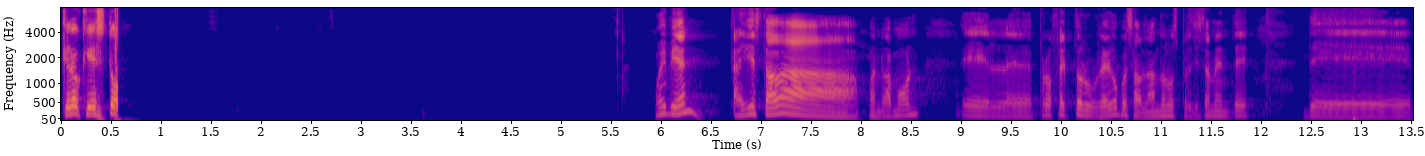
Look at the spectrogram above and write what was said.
creo que esto... Muy bien, ahí estaba Juan Ramón, el eh, profecto Urrego, pues hablándonos precisamente de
